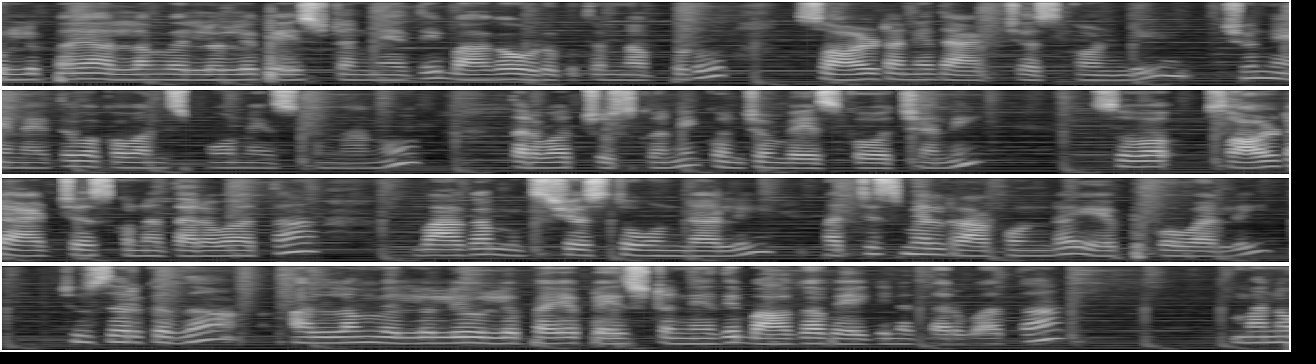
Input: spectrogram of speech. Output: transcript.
ఉల్లిపాయ అల్లం వెల్లుల్లి పేస్ట్ అనేది బాగా ఉడుకుతున్నప్పుడు సాల్ట్ అనేది యాడ్ చేసుకోండి. నేనైతే ఒక వన్ స్పూన్ వేసుకున్నాను. తర్వాత చూసుకొని కొంచెం వేసుకోవచ్చని. సో సాల్ట్ యాడ్ చేసుకున్న తర్వాత బాగా మిక్స్ చేస్తూ ఉండాలి. పచ్చి స్మెల్ రాకుండా వేపుకోవాలి చూసారు కదా అల్లం వెల్లుల్లి ఉల్లిపాయ పేస్ట్ అనేది బాగా వేగిన తర్వాత మనం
